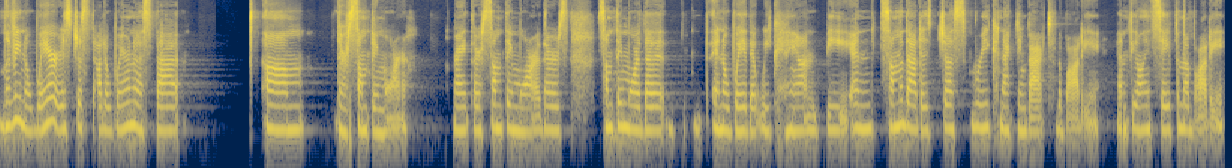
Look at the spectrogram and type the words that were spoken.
living aware is just that awareness that um, there's something more right? There's something more. There's something more that, in a way, that we can be. And some of that is just reconnecting back to the body and feeling safe in the body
